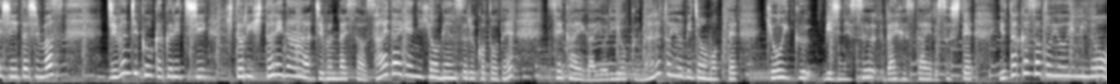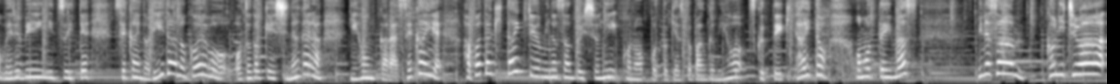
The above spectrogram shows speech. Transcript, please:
配信いたします。自分軸を確立し一人一人が自分らしさを最大限に表現することで世界がより良くなるというビジョンを持って教育ビジネスライフスタイルそして豊かさという意味のウェルビーイングについて世界のリーダーの声をお届けしながら日本から世界へ羽ばたきたいという皆さんと一緒にこのポッドキャスト番組を作っていきたいと思っています。皆さんこんにちは。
